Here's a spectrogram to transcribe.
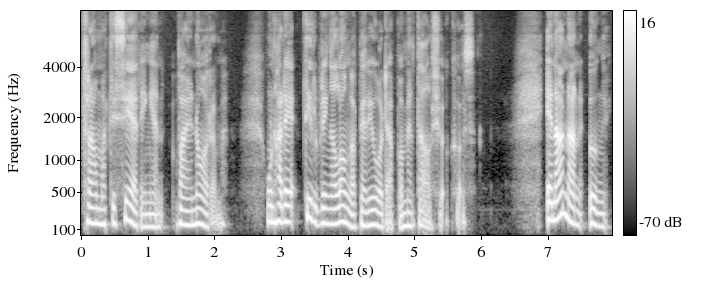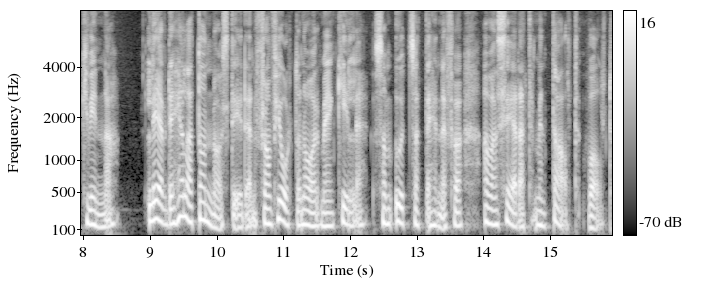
traumatiseringen var enorm. Hon hade tillbringat långa perioder på mentalsjukhus. En annan ung kvinna levde hela tonårstiden från 14 år med en kille som utsatte henne för avancerat mentalt våld.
